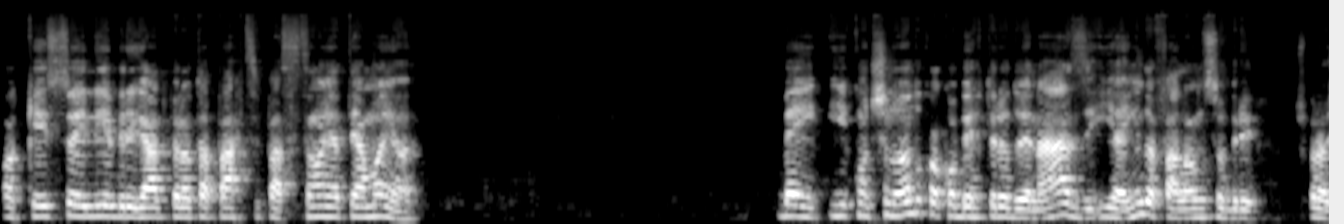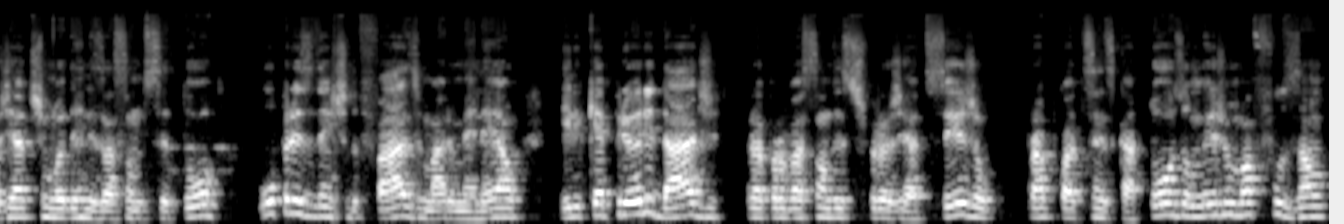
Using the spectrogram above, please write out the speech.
Ok, Sueli, obrigado pela tua participação e até amanhã. Bem, e continuando com a cobertura do Enase e ainda falando sobre os projetos de modernização do setor, o presidente do FASE, Mário Menel, ele quer prioridade para aprovação desses projetos, seja o próprio 414 ou mesmo uma fusão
